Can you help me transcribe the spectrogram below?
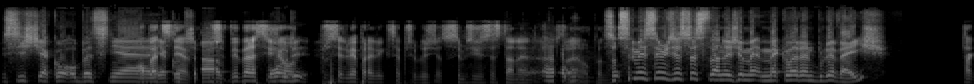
myslíš jako obecně? Obecně, jako třeba vybere si, že prostě dvě predikce přibližně, co si myslíš, že se stane uh, Open? Co si myslím, že se stane, že McLaren bude vejš? Tak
